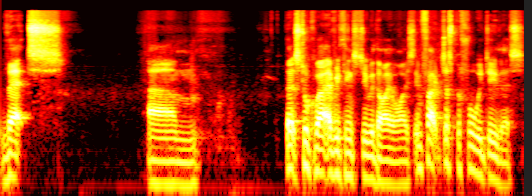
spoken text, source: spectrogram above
let's um, let's talk about everything to do with IOIs. In fact, just before we do this,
